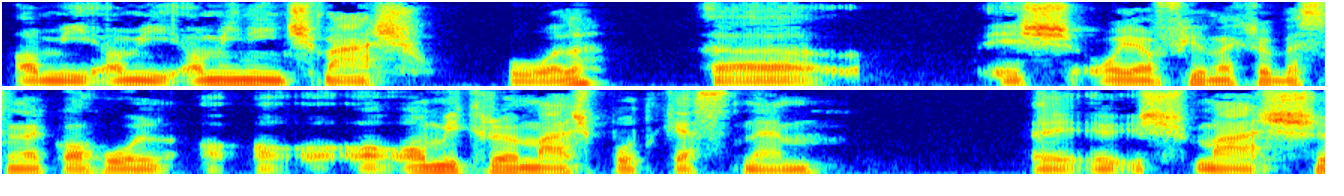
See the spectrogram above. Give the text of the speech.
ami, ami, ami nincs máshol, és olyan filmekről beszélnek, ahol, a, a, a, amikről más podcast nem és más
